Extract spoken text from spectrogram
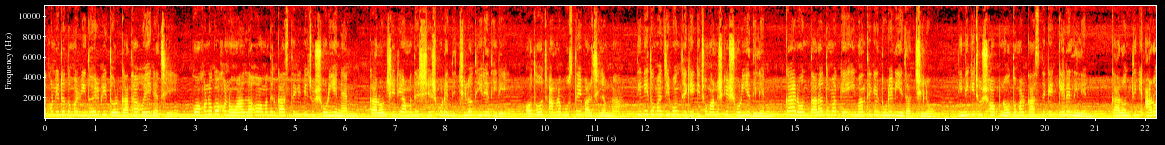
এখন এটা তোমার হৃদয়ের ভিতর গাথা হয়ে গেছে। কখনো কখনো আল্লাহ আমাদের কাছ থেকে কিছু সরিয়ে নেন, কারণ সেটি আমাদের শেষ করে দিচ্ছিল ধীরে ধীরে, অথচ আমরা বুঝতেই পারছিলাম না। তিনি তোমার জীবন থেকে কিছু মানুষকে সরিয়ে দিলেন, কারণ তারা তোমাকে ইমান থেকে দূরে নিয়ে যাচ্ছিল। তিনি কিছু স্বপ্ন তোমার কাছ থেকে কেড়ে নিলেন, কারণ তিনি আরও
